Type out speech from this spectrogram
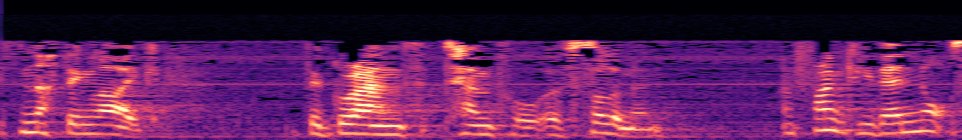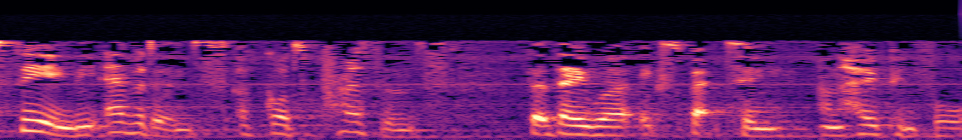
It's nothing like the grand temple of Solomon. And frankly, they're not seeing the evidence of God's presence that they were expecting and hoping for.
